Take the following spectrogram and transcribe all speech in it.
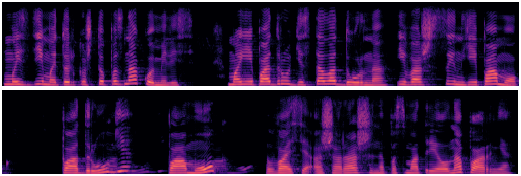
Мы с Димой только что познакомились. Моей подруге стало дурно, и ваш сын ей помог. Подруге? Помог? Вася ошарашенно посмотрела на парня.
